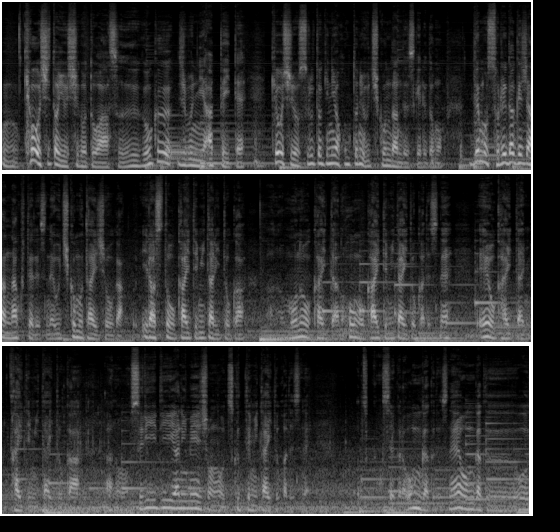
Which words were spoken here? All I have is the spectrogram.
うん、教師という仕事はすごく自分に合っていて教師をする時には本当に打ち込んだんですけれどもでもそれだけじゃなくてですね打ち込む対象がイラストを描いてみたりとかあの物を書いてあの本を書いてみたいとかですね絵を描いた描いてみたいとかあの 3D アニメーションを作ってみたいとかですねそれから音楽ですね音楽を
